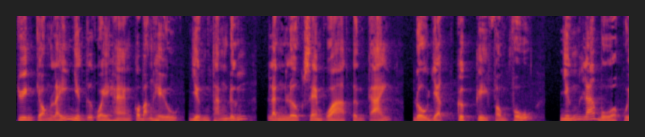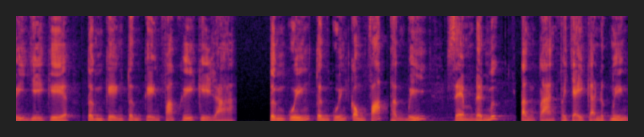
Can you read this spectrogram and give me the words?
chuyên chọn lấy những cái quầy hàng có bản hiệu dựng thẳng đứng, lần lượt xem qua từng cái, đồ vật cực kỳ phong phú, những lá bùa quỷ dị kia từng kiện từng kiện pháp khí kỳ lạ, từng quyển từng quyển công pháp thần bí, xem đến mức Tần Tàng phải chảy cả nước miếng.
